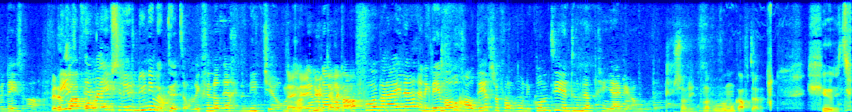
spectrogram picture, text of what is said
met deze acht. Ben je er klaar voor? eh, Maar even serieus, nu niet meer kutten, want ik vind dat echt niet chill. Nee, Ik nee, ben nu tel ik aan af. voorbereiden en ik deed mijn ogen al dicht, zo van, oh nu komt hij. En toen ging jij weer ahoeren. Sorry. Vanaf hoeveel moet ik aftellen? Goed.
